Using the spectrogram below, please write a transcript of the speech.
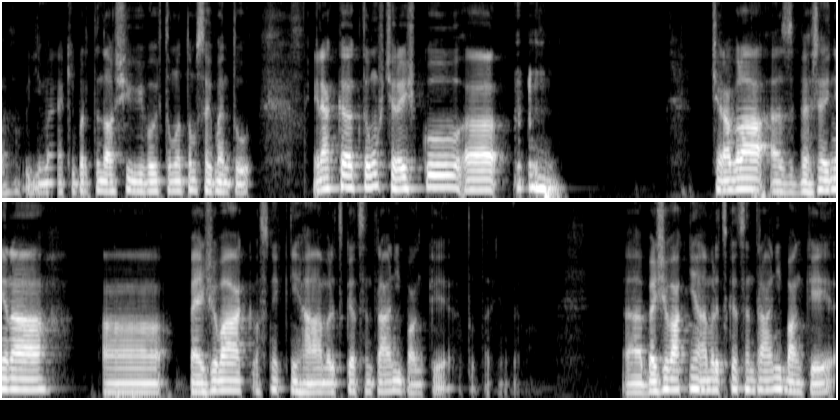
uh, uvidíme, jaký bude ten další vývoj v tomto segmentu. Jinak eh, k tomu včerejšku, eh, včera byla eh, zveřejněna béžová vlastně kniha Americké centrální banky, to tady někde kniha Americké centrální banky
